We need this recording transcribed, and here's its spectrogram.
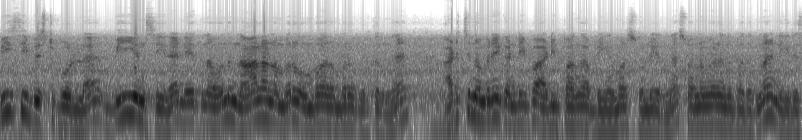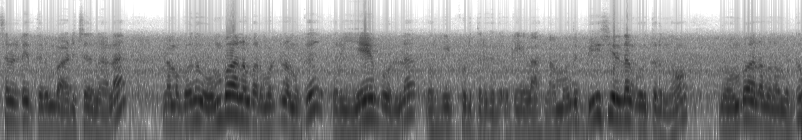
பிசி பெஸ்ட் போர்டில் பிஎன்சியில் நேற்று நான் வந்து நாலாம் நம்பரும் ஒம்பது நம்பரும் கொடுத்துருந்தேன். அடித்த நம்பரே கண்டிப்பாக அடிப்பாங்க அப்படிங்கிற மாதிரி சொல்லியிருந்தேன். சொன்ன மாதிரி வந்து பார்த்திங்கன்னா இன்றைக்கி ரிசல்ட்டே திரும்ப அடித்ததுனால நமக்கு வந்து ஒம்பது நம்பர் மட்டும் நமக்கு ஒரு ஏ போர்டில் ஒரு ஹிட் கொடுத்துருக்குது ஓகேங்களா நம்ம வந்து பிசியில் தான் கொடுத்துருந்தோம். இந்த ஒம்பது நம்பர் நமக்கு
